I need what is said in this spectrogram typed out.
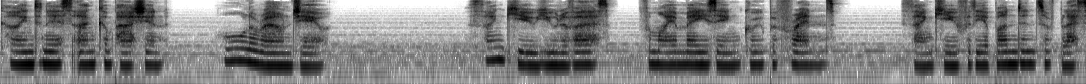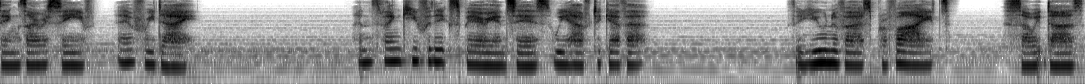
kindness, and compassion all around you. Thank you, Universe, for my amazing group of friends. Thank you for the abundance of blessings I receive every day. And thank you for the experiences we have together. The universe provides, so it does.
